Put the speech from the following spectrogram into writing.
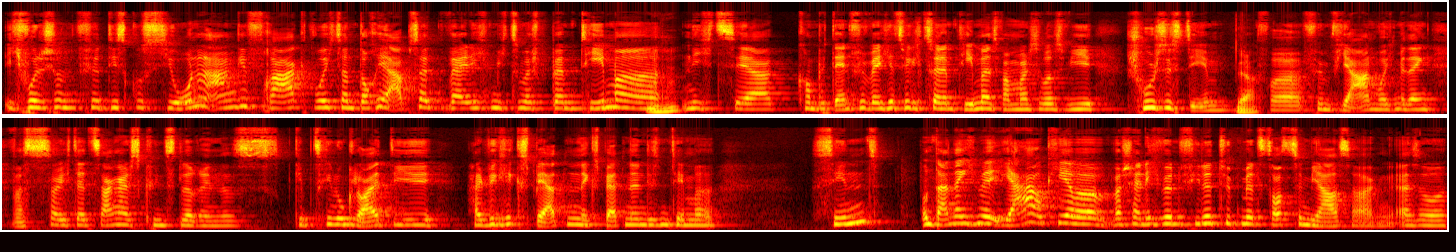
ich wurde schon für Diskussionen angefragt, wo ich dann doch eher absage, weil ich mich zum Beispiel beim Thema mhm. nicht sehr kompetent fühle, weil ich jetzt wirklich zu einem Thema, es war mal sowas wie Schulsystem ja. vor fünf Jahren, wo ich mir denke, was soll ich da jetzt sagen als Künstlerin? Es gibt genug Leute, die halt wirklich Experten, Experten in diesem Thema sind. Und dann denke ich mir, ja, okay, aber wahrscheinlich würden viele Typen jetzt trotzdem Ja sagen. Also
